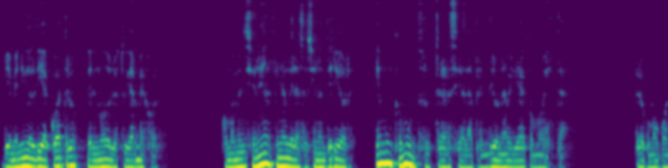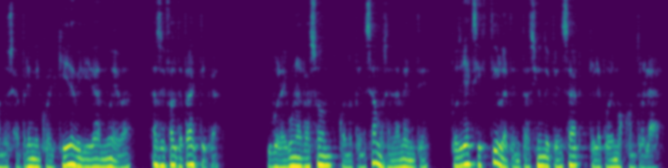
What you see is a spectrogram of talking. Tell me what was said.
Bienvenido al día 4 del módulo Estudiar Mejor. Como mencioné al final de la sesión anterior, es muy común frustrarse al aprender una habilidad como esta. Pero como cuando se aprende cualquier habilidad nueva, hace falta práctica. Y por alguna razón, cuando pensamos en la mente, podría existir la tentación de pensar que la podemos controlar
